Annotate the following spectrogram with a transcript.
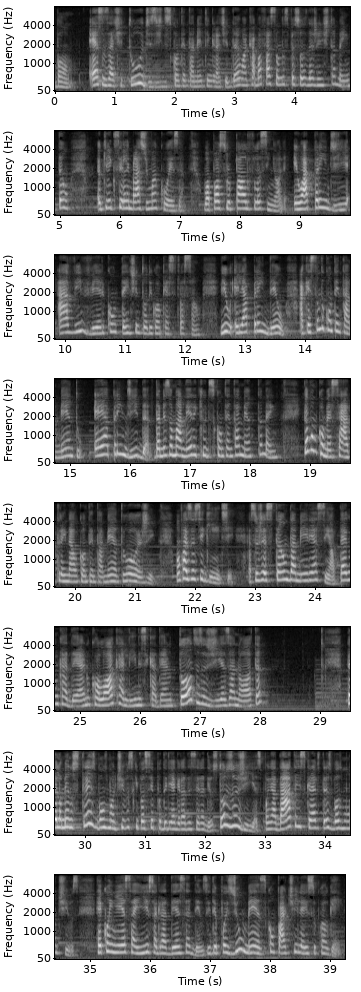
Bom, essas atitudes de descontentamento e ingratidão acabam afastando as pessoas da gente também. Então, eu queria que você lembrasse de uma coisa. O apóstolo Paulo falou assim: olha, eu aprendi a viver contente em toda e qualquer situação. Viu? Ele aprendeu. A questão do contentamento é aprendida, da mesma maneira que o descontentamento também. Então, vamos começar a treinar o contentamento hoje? Vamos fazer o seguinte: a sugestão da Miriam é assim: ó, pega um caderno, coloca ali nesse caderno todos os dias, anota pelo menos três bons motivos que você poderia agradecer a Deus. Todos os dias. Põe a data e escreve três bons motivos. Reconheça isso, agradeça a Deus. E depois de um mês, compartilha isso com alguém.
